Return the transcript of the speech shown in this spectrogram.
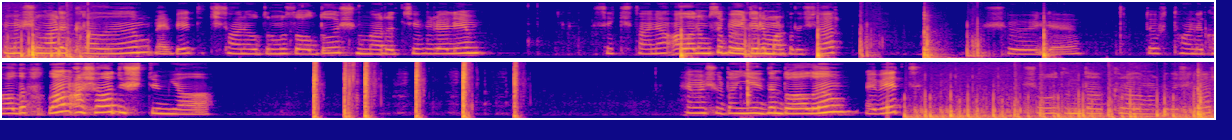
Hemen şunları da kıralım. Evet iki tane odunumuz oldu. Şunları çevirelim. 8 tane alanımızı bölelim arkadaşlar. Şöyle. 4 tane kaldı. Lan aşağı düştüm ya. Hemen şuradan yeniden doğalım. Evet. Şu odunu da kıralım arkadaşlar.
